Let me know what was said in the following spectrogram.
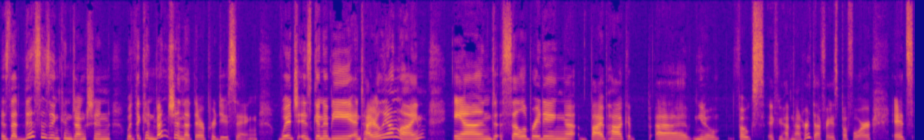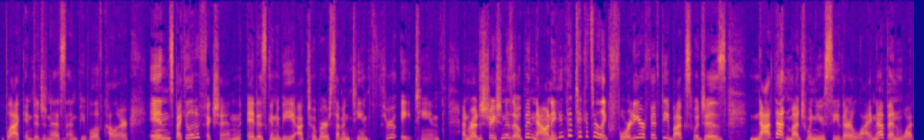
is that this is in conjunction with the convention that they're producing, which is going to be entirely online and celebrating BIPOC uh, you know, folks, if you have not heard that phrase before, it's Black, Indigenous, and people of color in speculative fiction. It is going to be October 17th through 18th, and registration is open now. And I think the tickets are like 40 or 50 bucks, which is not that much when you see their lineup and what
